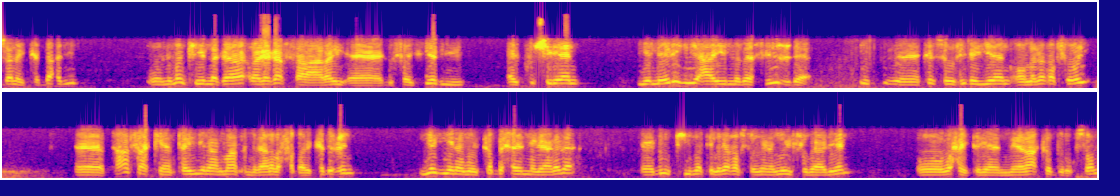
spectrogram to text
shalay ka bacdi oo nimankii laga lagaga saaray dhufaysyadii ay ku jireen iyo meelihii ay madaafiicda ka soo ridayeen oo laga qabsaday taasaa keentay inaan maanta magaalada xabari ka dhicin iyagiina way ka baxeen magaalada dhulkii markii laga qabsadayna way fogaadeen oo waxay tageen meelaha ka durugsan.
